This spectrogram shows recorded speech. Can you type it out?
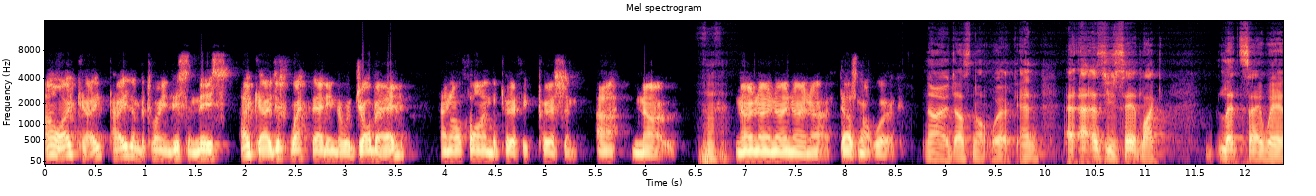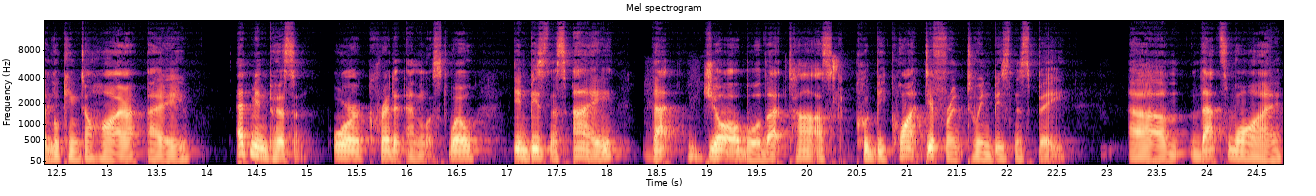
Oh, okay, pay them between this and this. Okay, just whack that into a job ad and I'll find the perfect person. Uh, no. no, no, no, no, no. It does not work. No, it does not work. And as you said, like, let's say we're looking to hire a admin person or a credit analyst. Well, in business A, that job or that task could be quite different to in business B. Um, that's why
